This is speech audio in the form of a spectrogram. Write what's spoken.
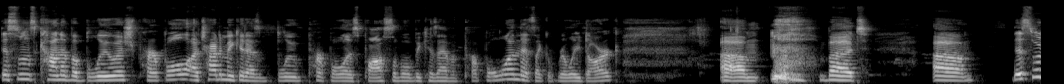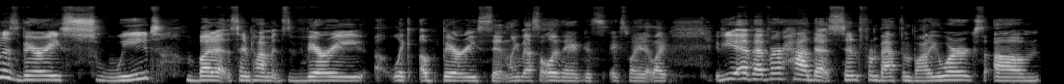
This one's kind of a bluish purple. I try to make it as blue purple as possible because I have a purple one that's like really dark. Um, but um, this one is very sweet, but at the same time, it's very like a berry scent. Like that's the only thing I can explain it. Like if you have ever had that scent from Bath and Body Works, um,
